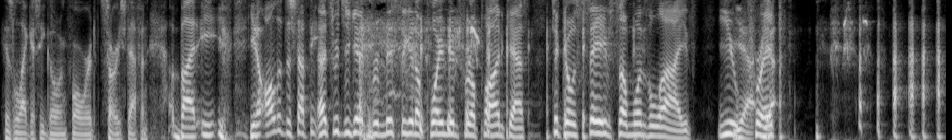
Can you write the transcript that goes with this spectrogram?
his legacy going forward. Sorry, Stephan, but he, you know all of the stuff. That, That's what you get for missing an appointment for a podcast to go save someone's life. You yeah, prick. Yeah.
